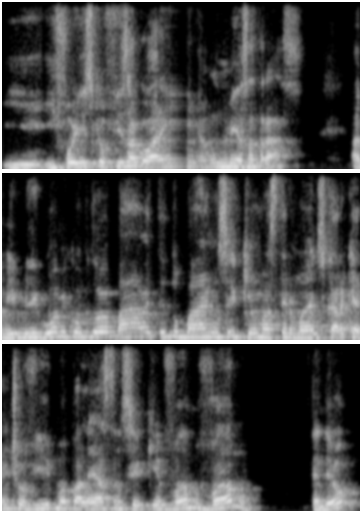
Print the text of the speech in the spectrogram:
E, e foi isso que eu fiz agora, em, um mês atrás. Amigo me ligou, me convidou, bah, vai ter Dubai, não sei o que, um mastermind, os caras querem te ouvir uma palestra, não sei o que, vamos, vamos, entendeu?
